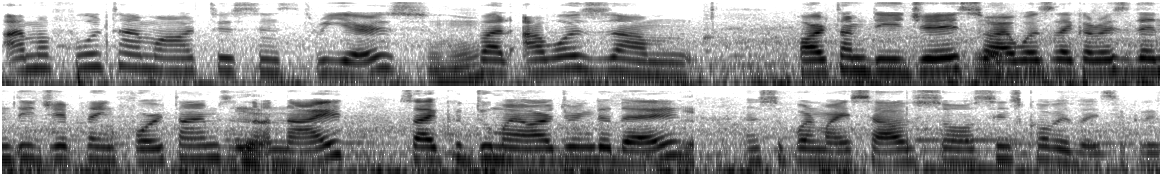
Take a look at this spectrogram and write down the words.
I'm a full-time artist since three years, Mm-hmm. but I was um, part-time DJ. So Yeah. I was like a resident DJ playing four times in Yeah. a night, so I could do my art during the day Yeah. and support myself. So since COVID, basically.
